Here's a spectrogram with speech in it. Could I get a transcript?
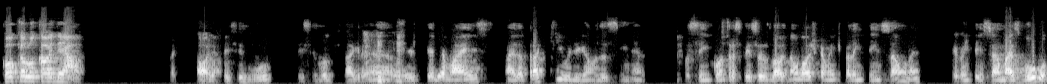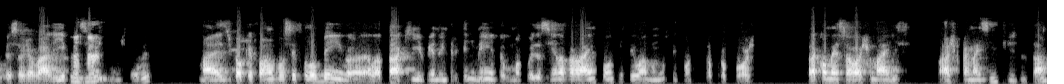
qual que é o local ideal? Olha, Facebook, Facebook, Instagram, eu vejo que ele é mais, mais atrativo, digamos assim, né? Você encontra as pessoas, não logicamente pela intenção, né? Pela intenção é mais Google, a pessoa já vai ali, uhum. mas de qualquer forma você falou bem, ela está aqui vendo entretenimento, alguma coisa assim, ela vai lá e encontra o teu anúncio, encontra a tua proposta. Para começar, eu acho mais, acho que faz mais sentido, tá?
